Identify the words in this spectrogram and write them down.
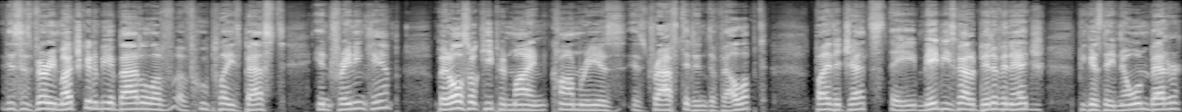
this is very much going to be a battle of, of who plays best in training camp. But also keep in mind, Comrie is, is drafted and developed by the Jets. They maybe he's got a bit of an edge because they know him better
